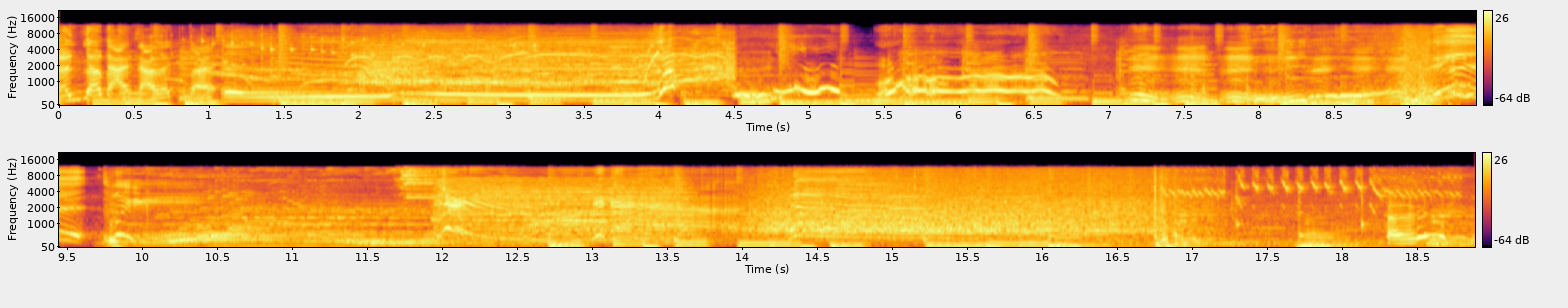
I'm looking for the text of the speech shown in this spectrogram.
chỉnh sao tài sao các bạn Ừ.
